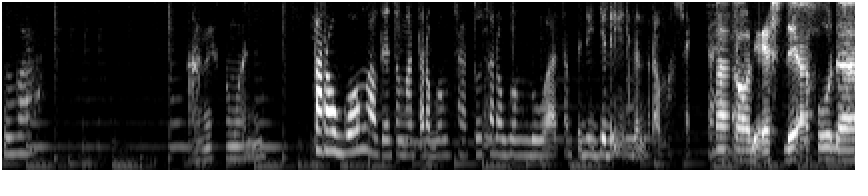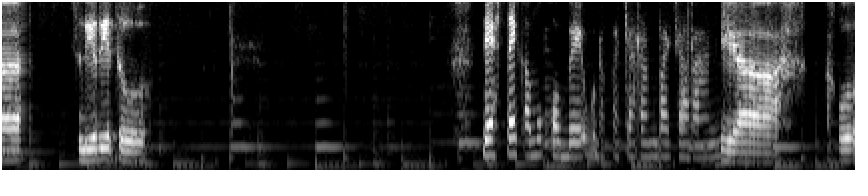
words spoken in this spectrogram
enggak Aneh namanya. Tarogong waktu itu mah Tarogong satu Tarogong dua tapi dijadiin Gentrama Sekdas Nah, kalau di SD aku udah sendiri tuh. di SD kamu Kobe udah pacaran pacaran Iya, aku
